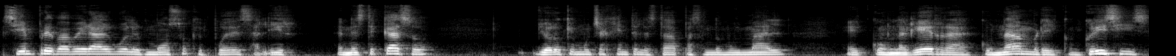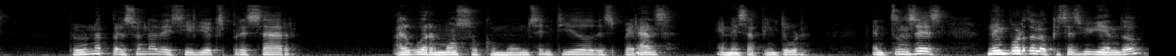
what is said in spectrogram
siempre va a haber algo hermoso que puede salir. En este caso, yo creo que mucha gente le estaba pasando muy mal eh, con la guerra, con hambre, con crisis, pero una persona decidió expresar algo hermoso como un sentido de esperanza en esa pintura. Entonces, no importa lo que estés viviendo,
